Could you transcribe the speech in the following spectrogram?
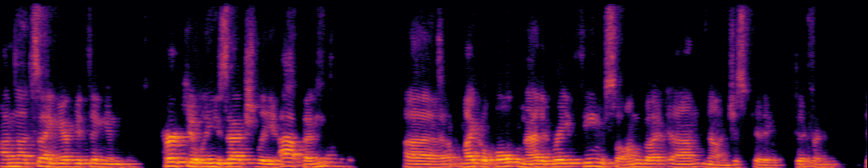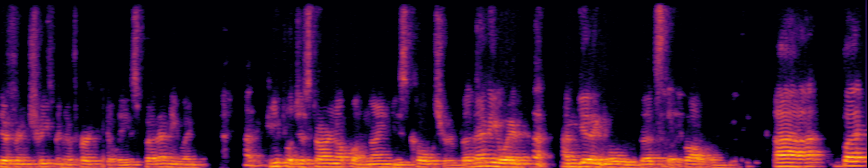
I'm not saying everything in Hercules actually happened. Uh, Michael Bolton had a great theme song, but um, no, I'm just kidding. Different, different treatment of Hercules. But anyway, people just aren't up on 90s culture. But anyway, I'm getting old. That's the problem. Uh, but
